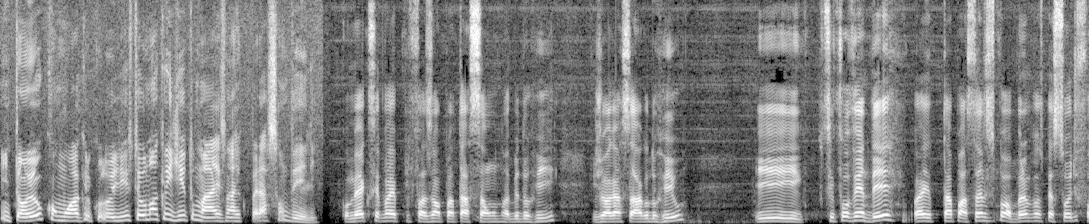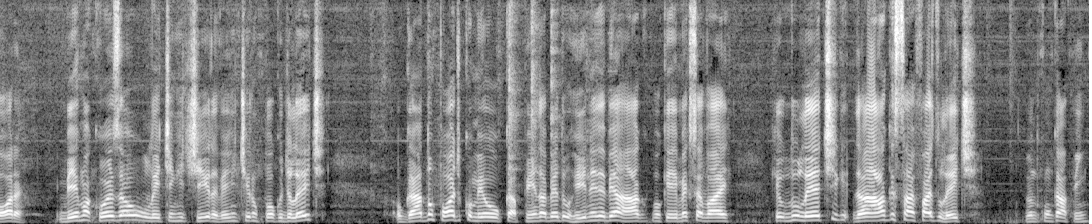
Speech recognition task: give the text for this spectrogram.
Então eu, como agroecologista, eu não acredito mais na recuperação dele. Como é que você vai fazer uma plantação na beira do rio, jogar essa água do rio e se for vender, vai estar tá passando esse problema para as pessoas de fora. Mesma coisa o leite em retira, às vezes a gente tira um pouco de leite, o gado não pode comer o capim da beira do rio nem beber a água, porque como é que você vai que do leite, da água que sai, faz do leite, junto com o capim.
